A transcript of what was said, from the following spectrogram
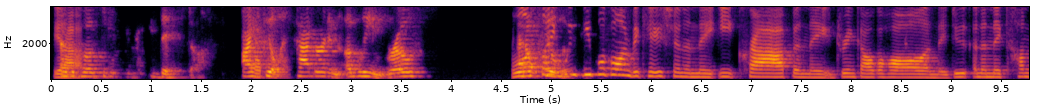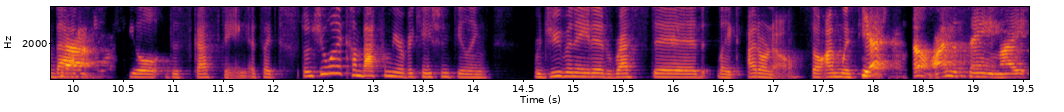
yeah. as opposed to doing this stuff. I feel haggard and ugly and gross. Well, it's like when people go on vacation and they eat crap and they drink alcohol and they do, and then they come back yeah. and feel disgusting. It's like, don't you want to come back from your vacation feeling rejuvenated, rested? Like, I don't know. So I'm with you. Yeah, no, I'm the same. I,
